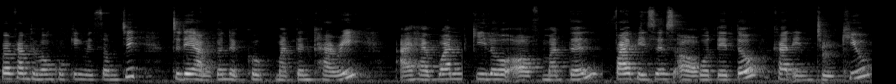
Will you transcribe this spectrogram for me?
welcome to Home Cooking with Somjit. Today I'm going to cook mutton curry. I have one kilo of mutton, five pieces of potato cut into cube.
